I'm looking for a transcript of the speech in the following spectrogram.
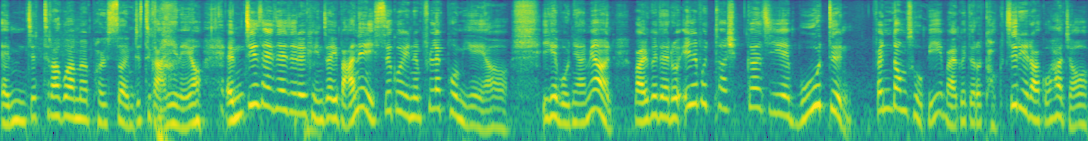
MZ라고 하면 벌써 MZ가 아니네요. MZ 세대들을 굉장히 많이 쓰고 있는 플랫폼이에요. 이게 뭐냐면 말 그대로 1부터 10까지의 모든 팬덤 소비 말 그대로 덕질이라고 하죠.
